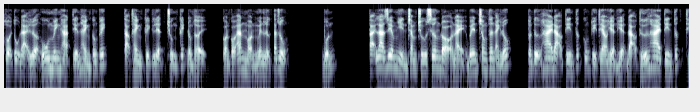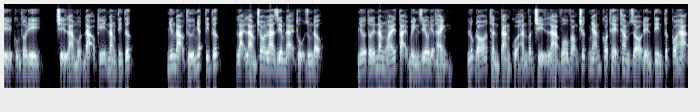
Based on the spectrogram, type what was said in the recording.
Hội tụ đại lượng u minh hạt tiến hành công kích, tạo thành kịch liệt trùng kích đồng thời, còn có ăn mòn nguyên lực tác dụng. Bốn. Tại la diêm nhìn chăm chú xương đỏ này bên trong thân ảnh lúc, tuần tự hai đạo tin tức cũng tùy theo hiện hiện đạo thứ hai tin tức thì cũng thôi đi, chỉ là một đạo kỹ năng tin tức. Nhưng đạo thứ nhất tin tức lại làm cho la diêm đại thụ rung động nhớ tới năm ngoái tại bình diêu địa thành, lúc đó thần tàng của hắn vẫn chỉ là vô vọng trước nhãn có thể thăm dò đến tin tức có hạn.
